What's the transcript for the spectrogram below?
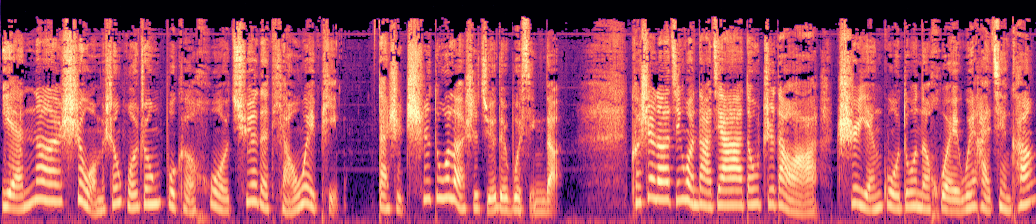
盐呢，是我们生活中不可或缺的调味品，但是吃多了是绝对不行的。可是呢，尽管大家都知道啊，吃盐过多呢会危害健康，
